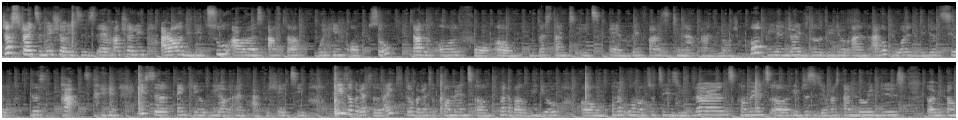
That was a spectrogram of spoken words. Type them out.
just try to make sure it is um, actually around the two hours after waking up. So that is all for um the best time to eat um breakfast dinner and lunch. Hope you enjoyed this video and i hope you watched the video till this part. If so thank you we love and appreciate you. Please don't forget to like don't forget to comment um comment about the video um comment one or two things you've learned comment uh, if this is your first time knowing this um you can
